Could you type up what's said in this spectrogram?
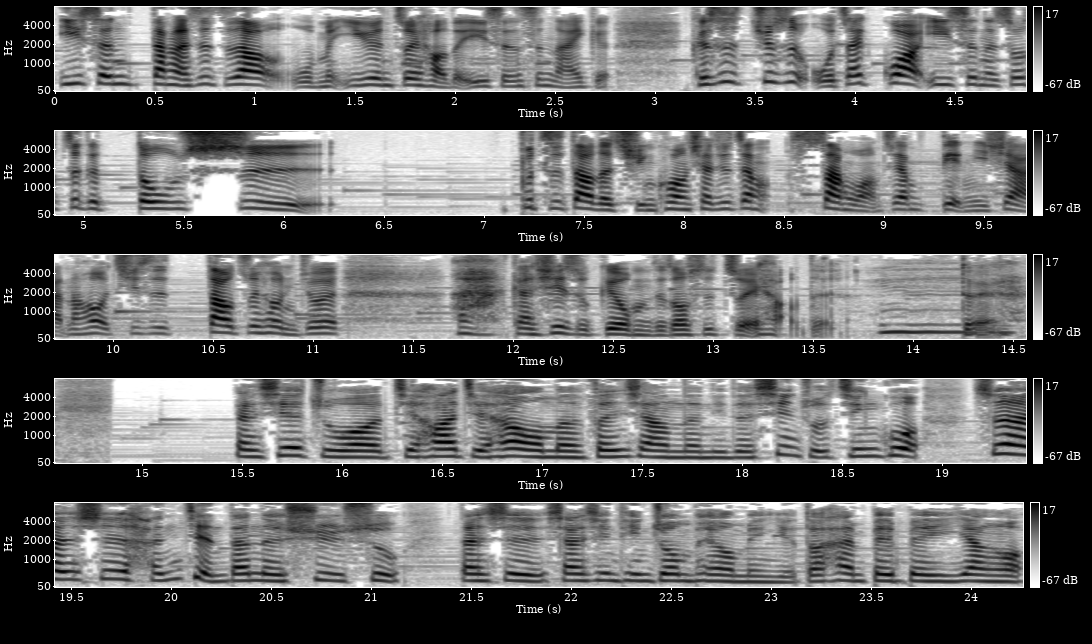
医生当然是知道我们医院最好的医生是哪一个，可是就是我在挂医生的时候，这个都是不知道的情况下，就这样上网这样点一下，然后其实到最后你就会啊，感谢主给我们的都是最好的，嗯，对，感谢主哦。洁华姐和我们分享了你的信主经过，虽然是很简单的叙述，但是相信听众朋友们也都和贝贝一样哦，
